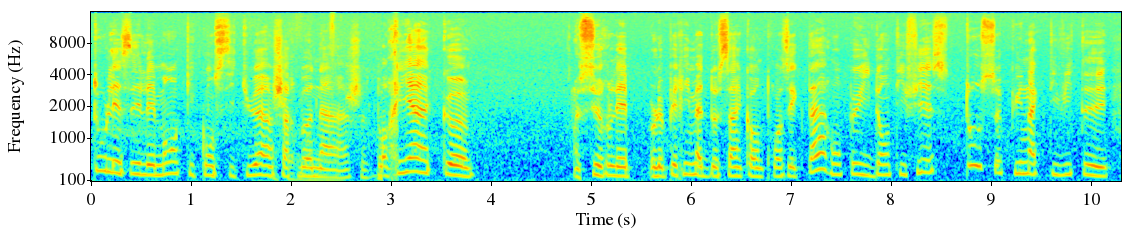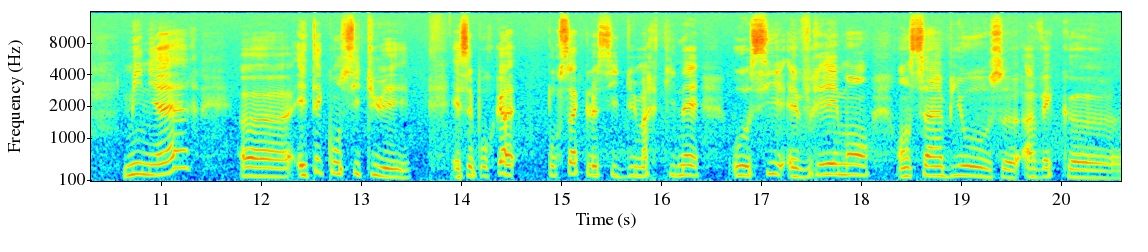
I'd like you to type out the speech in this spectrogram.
tous les éléments qui constituaient un charbonnage. Donc rien que sur les- le périmètre de 53 hectares, on peut identifier tout ce qu'une activité minière euh, était constituée. Et c'est pour, pour ça que le site du Martinet aussi est vraiment en symbiose avec euh,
